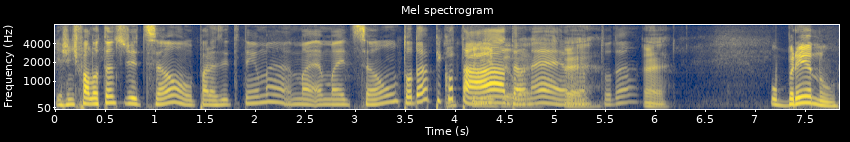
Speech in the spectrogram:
E a gente falou tanto de edição, o Parasita tem uma, uma, uma edição toda picotada, Incrível, é. né? É. Uma Toda... É. O Breno,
